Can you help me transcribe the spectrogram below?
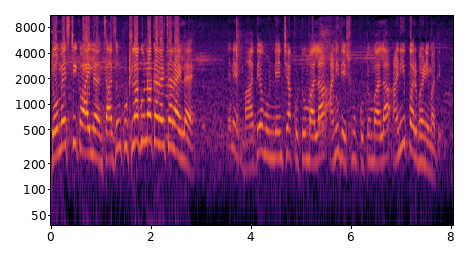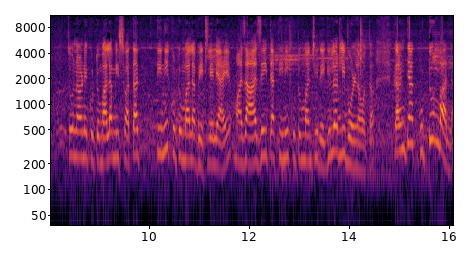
डोमेस्टिक व्हायलन्स अजून कुठला गुन्हा करायचा राहिलाय? नाही, नाही महादेव मुंडेंच्या कुटुंबाला आणि देशमुख कुटुंबाला आणि परभणीमध्ये सोनावणे कुटुंबाला मी स्वतः तिन्ही कुटुंबाला भेटलेले आहे. माझं आजही त्या तिन्ही कुटुंबांची रेग्युलरली बोलणं होतं. कारण त्या कुटुंबाला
